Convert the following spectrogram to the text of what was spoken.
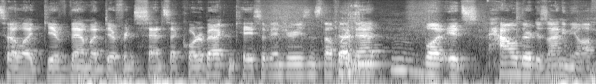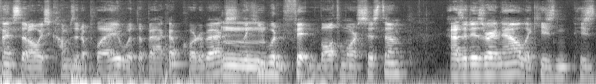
to like give them a different sense at quarterback in case of injuries and stuff like that. But it's how they're designing the offense that always comes into play with the backup quarterbacks. Like he wouldn't fit in Baltimore's system as it is right now. Like he's he's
